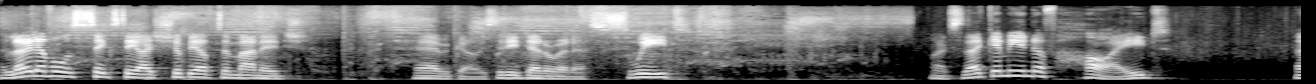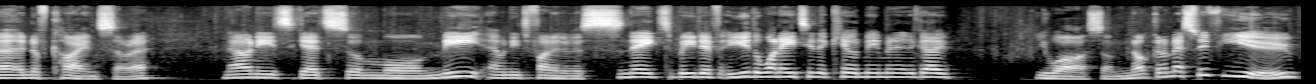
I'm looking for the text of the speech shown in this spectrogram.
A low level 60, I should be able to manage. There we go. Is he dead already? Sweet. Right, so that gave me enough hide. Uh, enough chitin, sorry. Now I need to get some more meat, and we need to find another snake to breed with. Are you the 180 that killed me a minute ago? You are, so I'm not going to mess with you.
